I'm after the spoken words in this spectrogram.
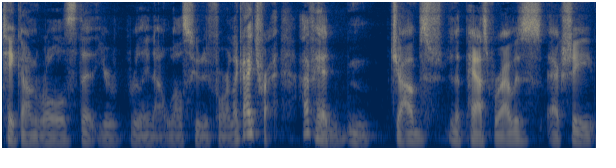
take on roles that you're really not well suited for like i try i've had mm, jobs in the past where i was actually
